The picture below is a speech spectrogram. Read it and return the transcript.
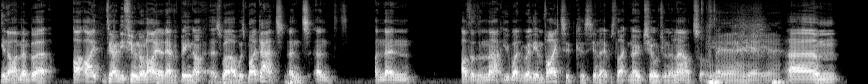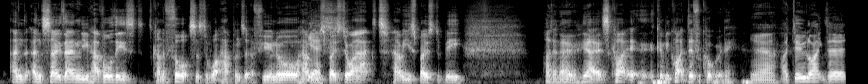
you know, I remember I, I the only funeral I had ever been at as well was my dad's, and and and then other than that, you weren't really invited because you know it was like no children allowed sort of thing. Yeah, yeah, yeah. Um, and and so then you have all these kind of thoughts as to what happens at a funeral, how are you supposed to act, how are you supposed to be. I don't know. Yeah, it's quite. It, it can be quite difficult, really. Yeah, I do like the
